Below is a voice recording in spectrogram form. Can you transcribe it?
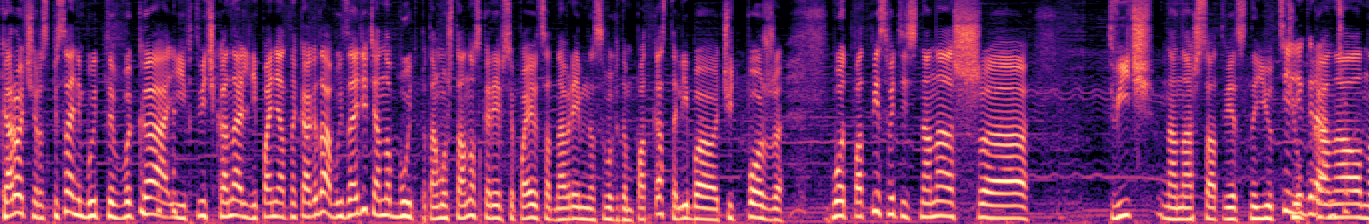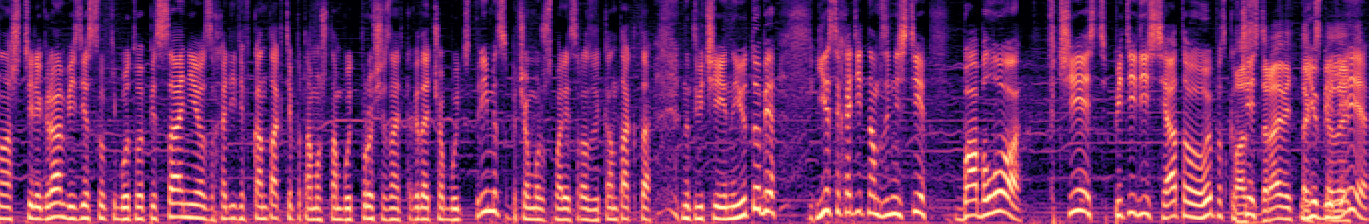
Короче, расписание будет и в ВК, и в Twitch-канале непонятно когда. Вы зайдете, оно будет, потому что оно, скорее всего, появится одновременно с выходом подкаста, либо чуть позже. Вот, подписывайтесь на наш э, Twitch, на наш, соответственно, YouTube-канал, на наш Telegram. Везде ссылки будут в описании. Заходите ВКонтакте, потому что там будет проще знать, когда что будет стримиться. Причем можно смотреть сразу и контакта на Твиче и на Ютубе. Если хотите нам занести бабло в честь 50-го выпуска, в честь так сказать. юбилея.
